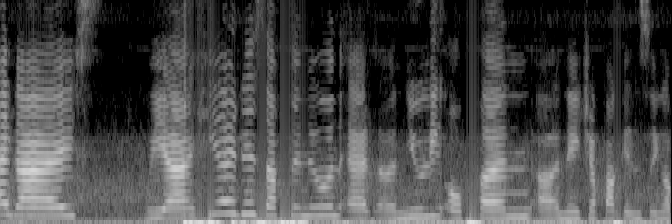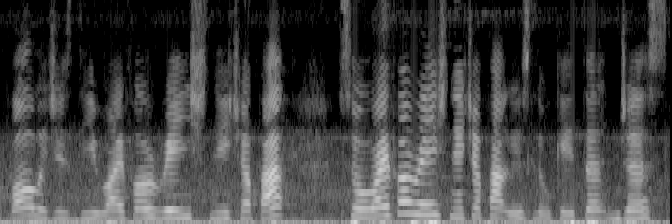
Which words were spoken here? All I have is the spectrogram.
Hi guys! We are here this afternoon at a newly opened uh, nature park in Singapore which is the Rifle Range Nature Park. So Rifle Range Nature Park is located just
